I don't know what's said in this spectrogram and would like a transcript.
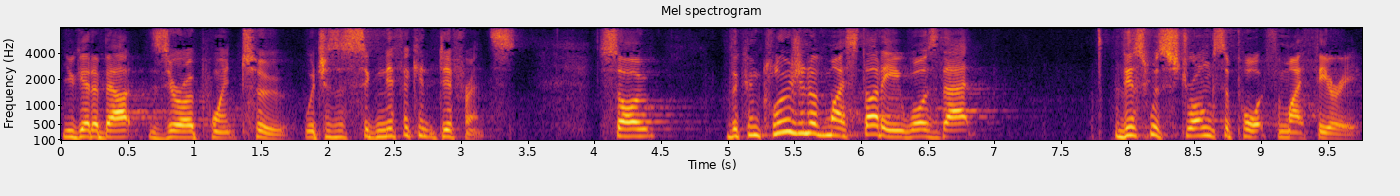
you get about 0.2, which is a significant difference. So the conclusion of my study was that this was strong support for my theory.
